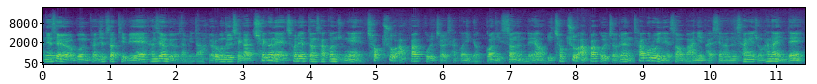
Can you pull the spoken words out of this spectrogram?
안녕하세요 여러분. 변집사TV의 한세영 변호사입니다. 여러분들 제가 최근에 처리했던 사건 중에 척추 압박골절 사건이 몇 건 있었는데요. 이 척추 압박골절은 사고로 인해서 많이 발생하는 상해 중 하나인데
